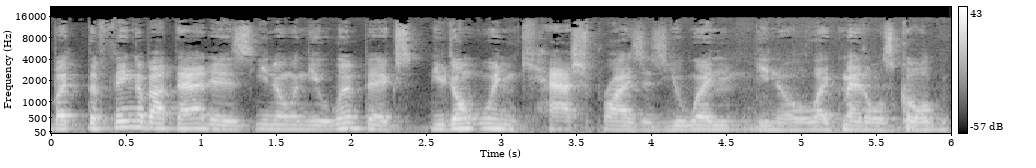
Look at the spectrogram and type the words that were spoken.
But the thing about that is, you know, in the Olympics, you don't win cash prizes. You win, you know, like medals, gold,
